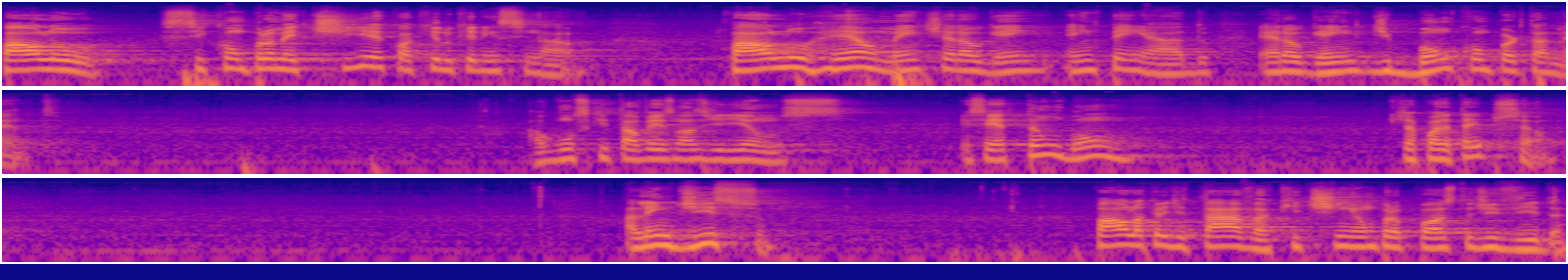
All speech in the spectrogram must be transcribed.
Paulo se comprometia com aquilo que ele ensinava. Paulo realmente era alguém empenhado, era alguém de bom comportamento. Alguns que talvez nós diríamos, esse aí é tão bom que já pode até ir para o céu. Além disso, Paulo acreditava que tinha um propósito de vida.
